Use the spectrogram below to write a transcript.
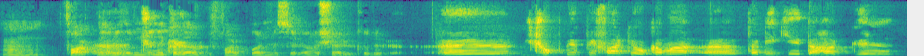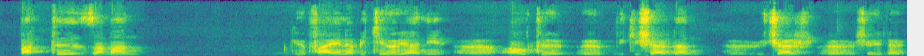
Hmm. Fark ne aralarında? Ne çünkü- kadar bir fark var mesela aşağı yukarı? Ee, çok büyük bir fark yok ama e, tabii ki daha gün battığı zaman e, faena bitiyor yani e, altı e, ikişerden üçer şeyle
